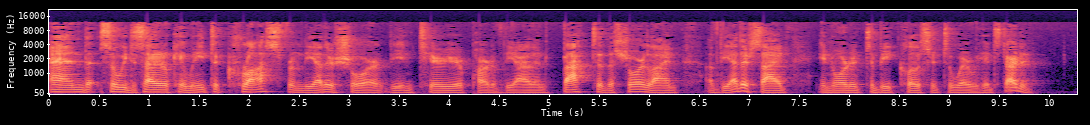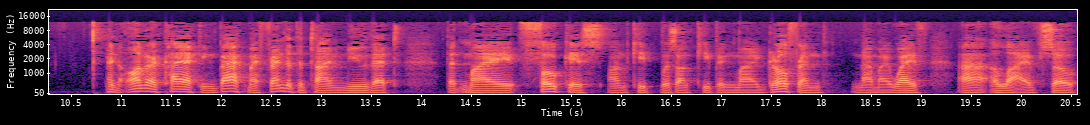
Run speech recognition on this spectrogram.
And so we decided, okay, we need to cross from the other shore, the interior part of the island, back to the shoreline of the other side in order to be closer to where we had started. And on our kayaking back, my friend at the time knew that that my focus on keep was on keeping my girlfriend, now my wife, uh, alive. So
